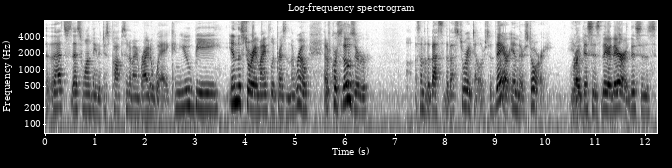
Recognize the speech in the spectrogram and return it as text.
that's that's one thing that just pops into mind right away. Can you be in the story and mindfully present in the room? And of course, those are some of the best of the best storytellers. So they are in their story. You know, Right. this is their there. this is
